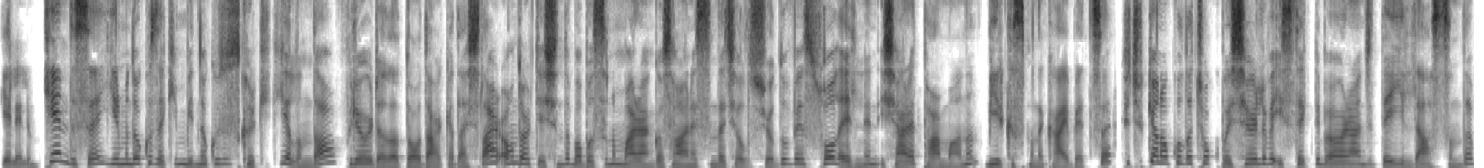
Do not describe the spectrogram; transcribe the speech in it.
gelelim. Kendisi 29 Ekim 1942 yılında Florida'da doğdu arkadaşlar. 14 yaşında babasının marangozhanesinde çalışıyordu ve sol elinin işaret parmağının bir kısmını kaybetti. Küçükken okulda çok başarılı ve istekli bir öğrenci değildi aslında.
